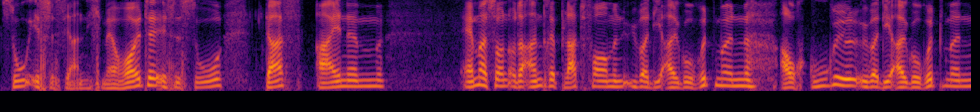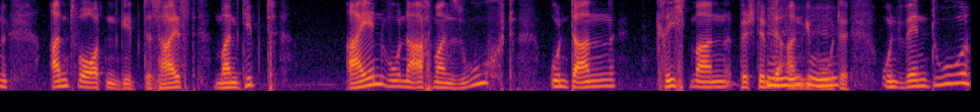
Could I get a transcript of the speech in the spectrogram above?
so ist es ja nicht mehr. Heute ist es so, dass einem Amazon oder andere Plattformen über die Algorithmen, auch Google über die Algorithmen Antworten gibt. Das heißt, man gibt ein, wonach man sucht und dann kriegt man bestimmte mhm. Angebote. Und wenn du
